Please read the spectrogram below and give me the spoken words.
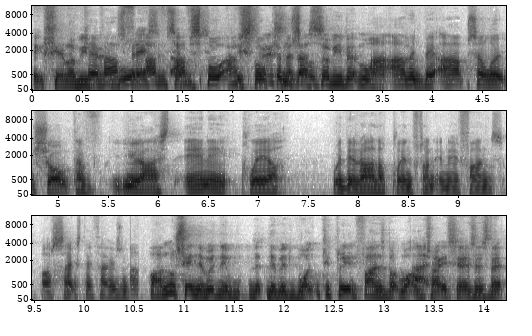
excel a wee Kev, bit I've, more? Express I've, I've, themselves. I've spoken about this. a wee bit more. I, I would be absolute shocked if you asked any player would they rather play in front of no fans or 60,000. Oh, I'm not saying they wouldn't. They would want to play in fans, but what I'm trying to say is, is that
